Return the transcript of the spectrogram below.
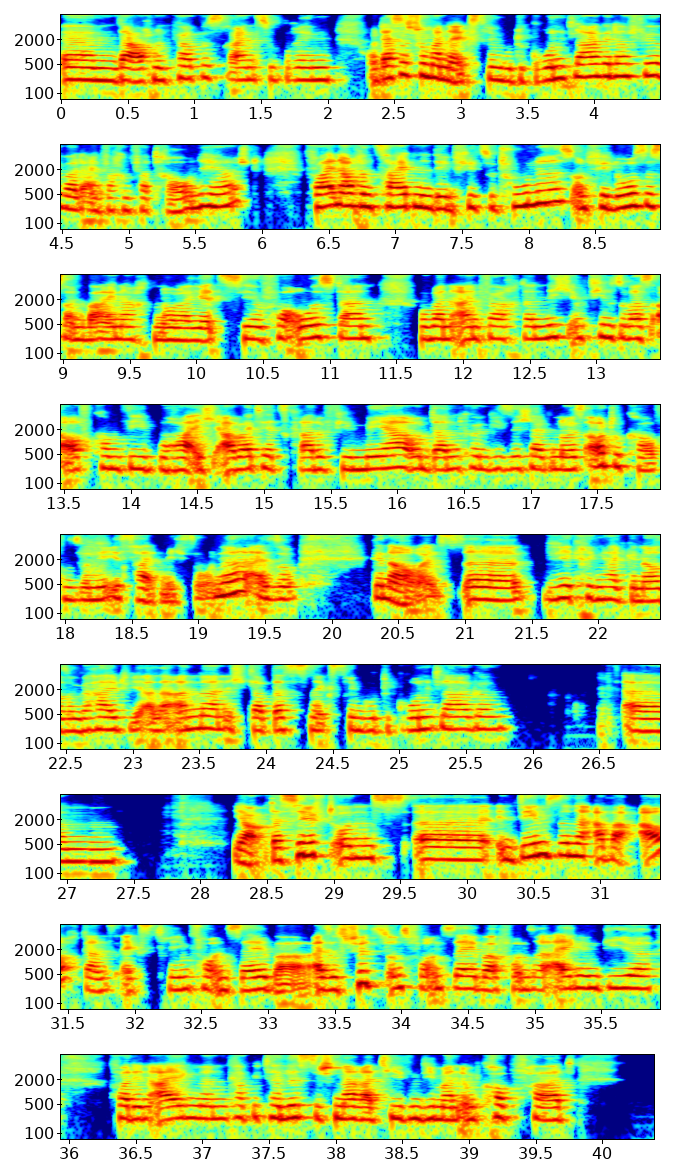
ähm, da auch einen Purpose reinzubringen. Und das ist schon mal eine extrem gute Grundlage dafür, weil einfach ein Vertrauen herrscht. Vor allem auch in Zeiten, in denen viel zu tun ist und viel los ist an Weihnachten oder jetzt hier vor Ostern, wo man einfach dann nicht im Team sowas aufkommt wie, boah, ich arbeite jetzt gerade viel mehr und dann können die sich halt ein neues Auto kaufen. So, nee, ist halt nicht so, ne? Also, Genau, es, äh, wir kriegen halt genauso ein Gehalt wie alle anderen. Ich glaube, das ist eine extrem gute Grundlage. Ähm, ja, das hilft uns äh, in dem Sinne aber auch ganz extrem vor uns selber. Also es schützt uns vor uns selber, vor unserer eigenen Gier, vor den eigenen kapitalistischen Narrativen, die man im Kopf hat.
